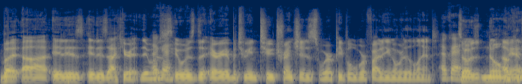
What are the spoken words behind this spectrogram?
but uh, it is it is accurate. It was Okay. it was the area between two trenches where people were fighting over the land. Okay. so it was no Okay.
